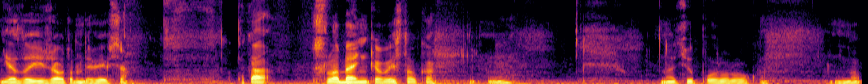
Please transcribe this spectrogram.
Я заїжджав, там дивився. Така слабенька виставка. На цю пору року. Ну,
